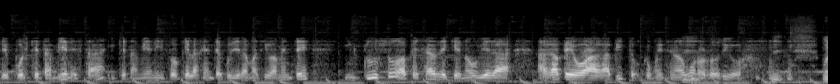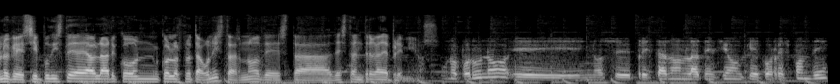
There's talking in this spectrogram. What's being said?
eh, pues que también está y que también hizo que la gente acudiera masivamente, incluso a pesar de que no hubiera agape o agapito, como dicen algunos, Rodrigo. Bueno, que sí pudiste hablar con, con los protagonistas, ¿no? De esta, de esta entrega de premios. uno por uno eh, nos eh, prestaron la atención que corresponde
